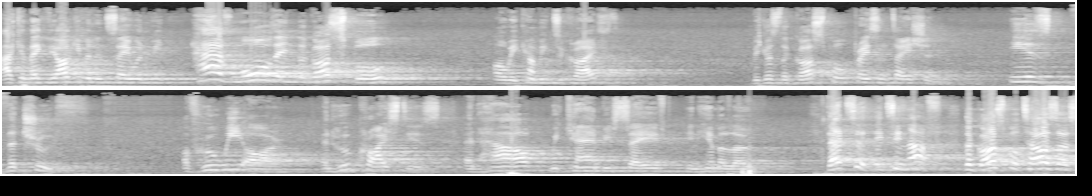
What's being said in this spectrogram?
I can make the argument and say when we have more than the gospel, are we coming to Christ? Because the gospel presentation is the truth of who we are and who Christ is and how we can be saved in Him alone. That's it, it's enough. The gospel tells us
